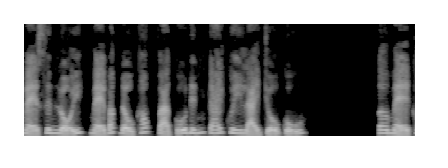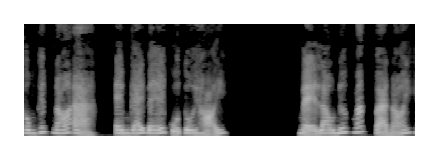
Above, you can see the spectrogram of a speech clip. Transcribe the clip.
Mẹ xin lỗi, mẹ bắt đầu khóc và cố đính cái khuy lại chỗ cũ. Ơ mẹ không thích nó à, em gái bé của tôi hỏi. Mẹ lau nước mắt và nói.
